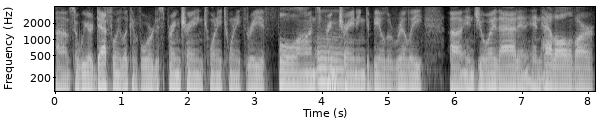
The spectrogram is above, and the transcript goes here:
Um, so we are definitely looking forward to spring training 2023, full on spring training to be able to really uh, enjoy that and, and have all of our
